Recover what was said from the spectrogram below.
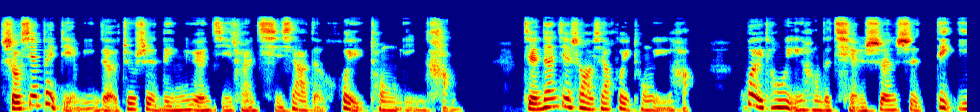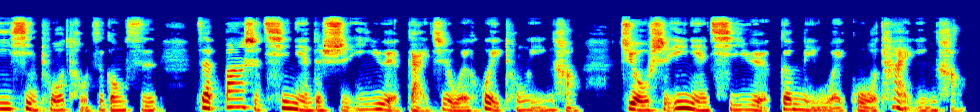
首先被点名的就是林园集团旗下的汇通银行。简单介绍一下汇通银行。汇通银行的前身是第一信托投资公司，在八十七年的十一月改制为汇通银行，九十一年七月更名为国泰银行。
